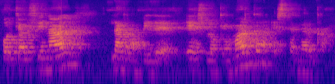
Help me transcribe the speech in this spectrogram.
porque al final la rapidez es lo que marca este mercado.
